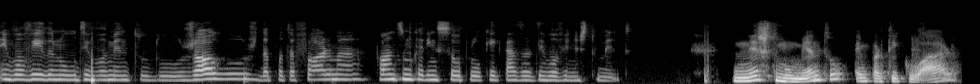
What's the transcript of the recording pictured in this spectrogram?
envolvido no desenvolvimento dos jogos, da plataforma. Fala-nos um bocadinho sobre o que é que estás a desenvolver neste momento. Neste momento, em particular,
